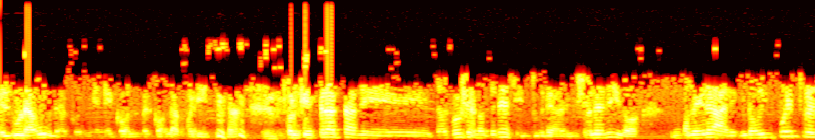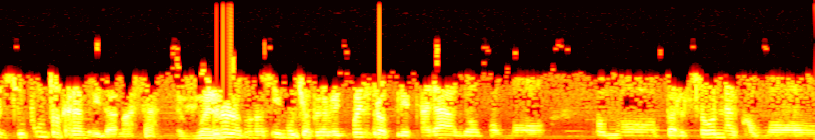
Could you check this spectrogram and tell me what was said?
el hula hula que viene con, con la política, porque trata de, no, vos ya no tenés cintura, yo le digo, moderar, lo encuentro en su punto caramelo a Massa. Yo no lo conocí mucho, pero lo encuentro preparado como como persona, como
